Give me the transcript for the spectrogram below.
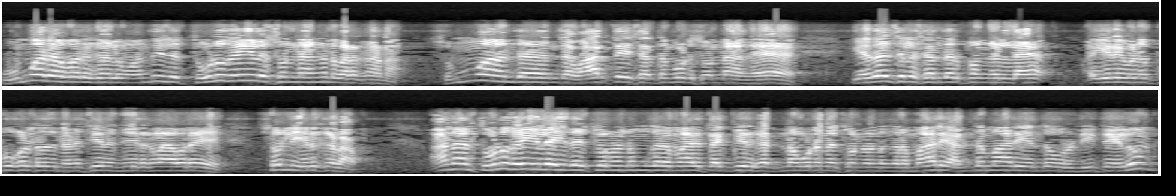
உமர் அவர்களும் வந்து இது தொழுகையில சொன்னாங்கன்னு வரக்கானா. சும்மா அந்த இந்த வார்த்தையை சத்தம் போட்டு சொன்னாங்க. ஏதோ சில சந்தர்ப்பங்கள்ல இறைவனை புகழ்றது நினைச்சு நினைச்சிருக்கலாம் அவரு? சொல்லி இருக்கலாம். ஆனால் தொழுகையில இதை சொல்லணுங்கிற மாதிரி தக்பீர் கட்டின உடனே சொல்லணுங்கிற மாதிரி அந்த மாதிரி எந்த ஒரு டீட்டெயிலும்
